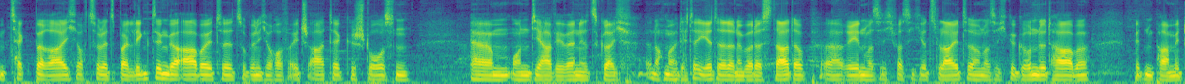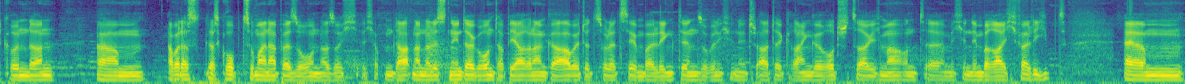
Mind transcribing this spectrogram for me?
im Tech-Bereich, auch zuletzt bei LinkedIn gearbeitet. So bin ich auch auf HR-Tech gestoßen. Ähm, und ja, wir werden jetzt gleich nochmal detaillierter dann über das Startup äh, reden, was ich, was ich jetzt leite und was ich gegründet habe mit ein paar Mitgründern. Ähm, aber das, das grob zu meiner Person. Also ich, ich habe einen Datenanalysten-Hintergrund, habe jahrelang gearbeitet, zuletzt eben bei LinkedIn, so bin ich in HR-Tech reingerutscht, sage ich mal, und äh, mich in den Bereich verliebt. Ähm,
